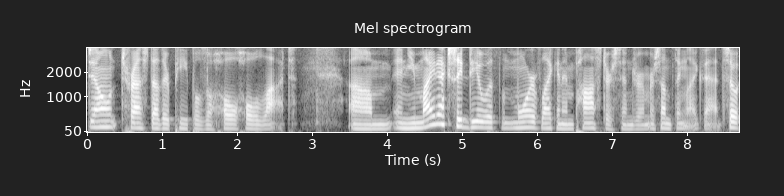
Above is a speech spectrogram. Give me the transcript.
don't trust other people's a whole whole lot. Um, and you might actually deal with more of like an imposter syndrome or something like that. So,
